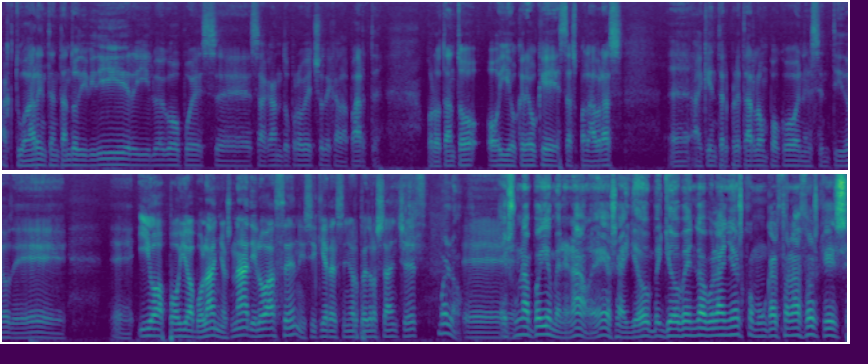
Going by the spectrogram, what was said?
actuar intentando dividir y luego pues eh, sacando provecho de cada parte. Por lo tanto, hoy yo creo que estas palabras eh, hay que interpretarla un poco en el sentido de eh, yo apoyo a Bolaños, nadie lo hace, ni siquiera el señor Pedro Sánchez. Bueno, es un apoyo envenenado, ¿eh? O sea, yo, yo vendo a Bolaños como un calzonazos que es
